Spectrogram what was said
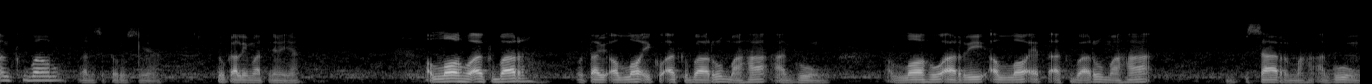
Akbar dan seterusnya itu kalimatnya ya Allahu Akbar. Utawi Allah iku akbaru maha agung. Allahu ari Allah et akbaru maha besar maha agung.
